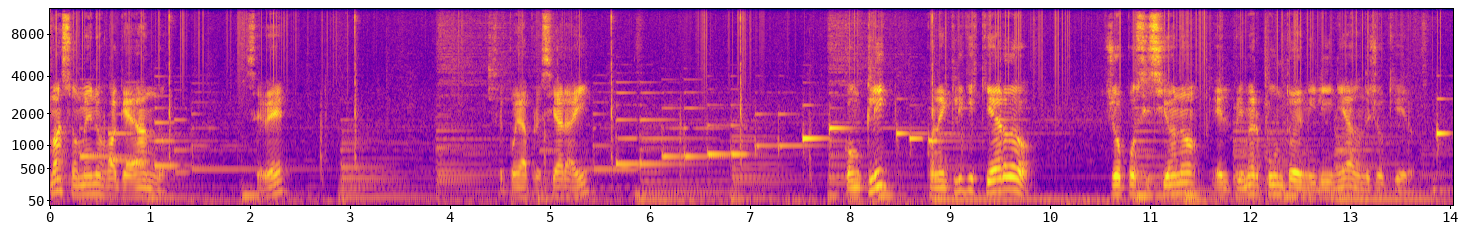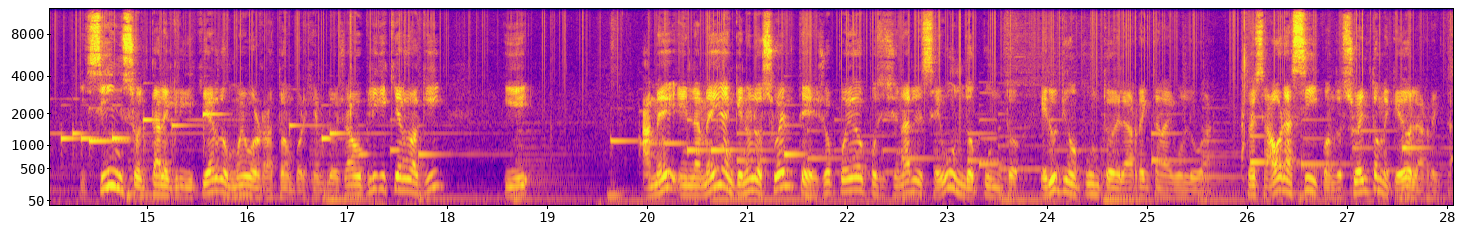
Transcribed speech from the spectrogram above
más o menos va quedando. ¿Se ve? Se puede apreciar ahí. Con clic, con el clic izquierdo, yo posiciono el primer punto de mi línea donde yo quiero. Y sin soltar el clic izquierdo, muevo el ratón, por ejemplo. Yo hago clic izquierdo aquí y en la medida en que no lo suelte, yo puedo posicionar el segundo punto, el último punto de la recta en algún lugar. Entonces ahora sí, cuando suelto me quedó la recta.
